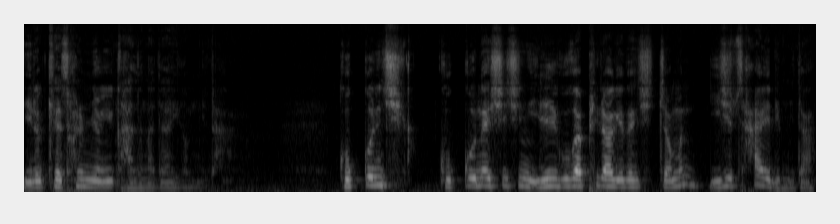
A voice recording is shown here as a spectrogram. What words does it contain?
이렇게 설명이 가능하다 이겁니다. 국군 시, 국군의 시신 일구가 필요하게 된 시점은 24일입니다.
